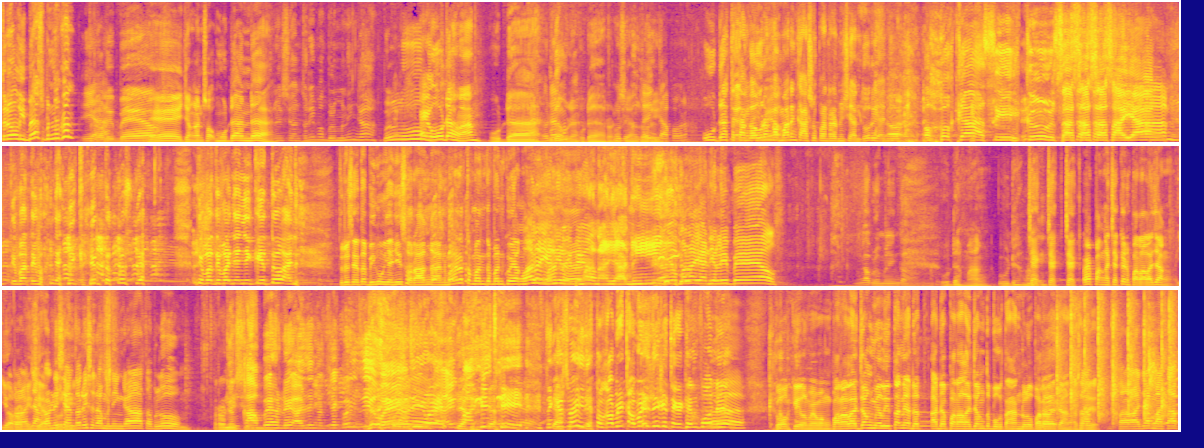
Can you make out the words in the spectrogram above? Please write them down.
Trio Libas bener kan? Iya. Troli Bell. Eh, jangan sok muda Anda. Si Antoni mah belum meninggal. Belum. Eh udah, Mang. Udah, Udah, udah, udah. udah, udah, Roni orang? Udah tetangga orang kemarin keasupan Roni Sianturi anjing. Oh, kasihku sasa sa sayang. Tiba-tiba nyanyi gitu ya. Tiba-tiba nyanyi gitu aja. Terus saya bingung nyanyi sorangan. Mana teman-temanku yang Mana lain mana? Libel? Mana Yani? Ayo mana yang di Libel? Enggak belum meninggal. Udah, Mang. Udah, Mang. Cek, cek, cek. Eh, pangecekeun para lajang. Ya Roni Roni Roni Sianturi. Sianturi sudah meninggal atau belum? Roni Jeung kabeh deh anjing ngecek we hiji we. Hiji. Cek geus we hiji tong kabeh kabeh hiji ngecek handphone ya. Gokil memang para lajang militan ya ada ada para lajang tepuk tangan dulu para lajang. Sorry. Para aja mantap.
